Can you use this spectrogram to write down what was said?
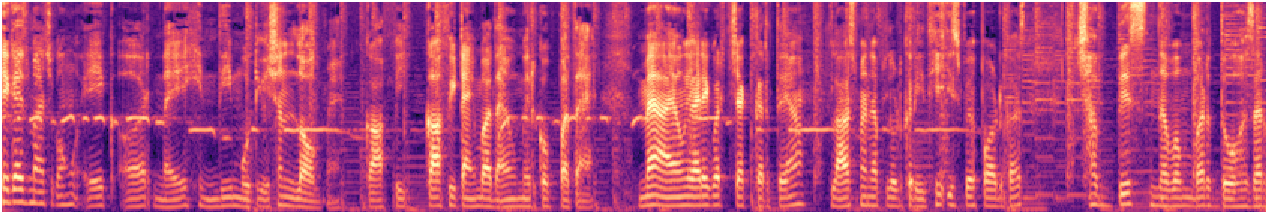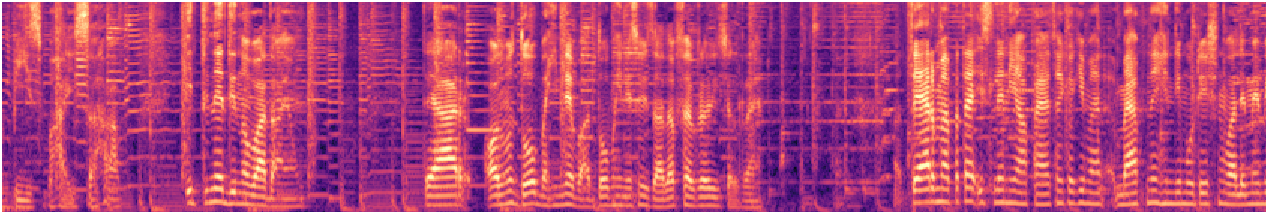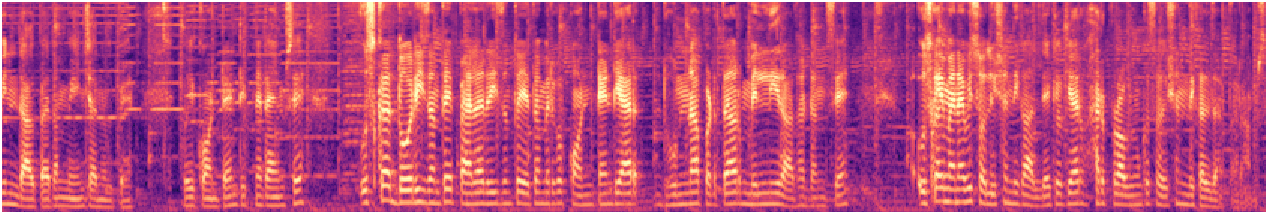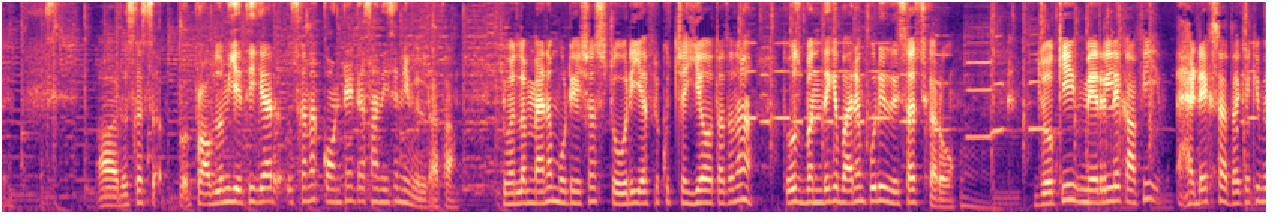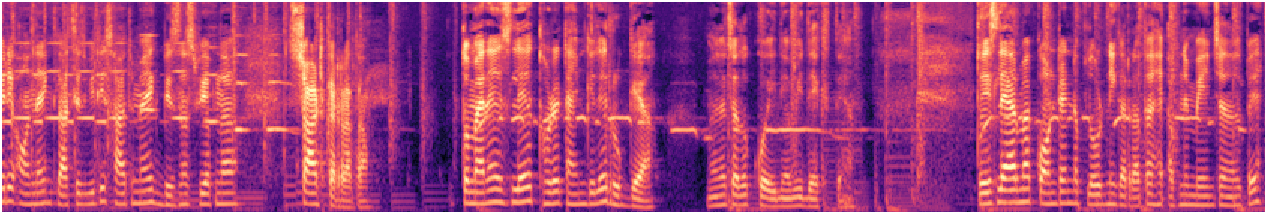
Hey guys मैं आ चुका हूँ एक और नए हिंदी मोटिवेशन लॉग में। काफ़ी काफ़ी टाइम बाद आया हूँ, मेरे को पता है। मैं आया हूँ यार, एक बार चेक करते हैं। लास्ट मैंने अपलोड करी थी इस पे पॉडकास्ट 26 नवंबर 2020 भाई साहब। इतने दिनों बाद आया हूँ। तो यार ऑलमोस्ट दो महीने बाद, दो महीने से भी ज़्यादा फेबररी चल रहा है। तो यार, मैं पता है इसलिए नहीं आ पाया था क्योंकि मैं मैं अपने हिंदी मोटिवेशन वाले में भी नहीं डाल पाया था मेन चैनल पे। कोई कंटेंट इतने टाइम से। उसका दो रीज़न थे। पहला रीज़न तो ये था, मेरे को कंटेंट यार ढूंढना पड़ता है और मिल नहीं रहा था ढंग से। उसका ही मैंने अभी सॉल्यूशन निकाल दिया, क्योंकि यार हर प्रॉब्लम का सॉल्यूशन निकल जाता आराम से। और उसका प्रॉब्लम ये थी कि यार उसका ना कंटेंट आसानी से नहीं मिल रहा था। कि मतलब मैं ना मोटिवेशन स्टोरी या फिर कुछ चाहिए होता था ना तो उस बंदे के बारे में पूरी रिसर्च करो। जो कि मेरे लिए काफ़ी हेड सा था, क्योंकि मेरी ऑनलाइन क्लासेस भी थी, साथ में एक बिज़नेस भी अपना स्टार्ट कर रहा था। तो मैंने इसलिए थोड़े टाइम के लिए रुक गया। मैंने चलो, कोई नहीं, अभी देखते हैं. तो इसलिए यार मैं कंटेंट अपलोड नहीं कर रहा था अपने मेन चैनल पे।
